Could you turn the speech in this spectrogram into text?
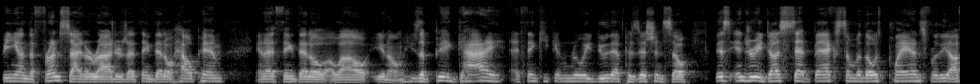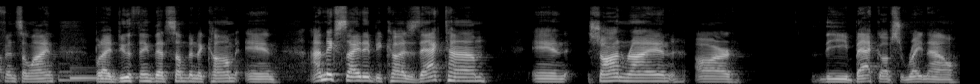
being on the front side of Rodgers, I think that'll help him, and I think that'll allow you know he's a big guy. I think he can really do that position. So this injury does set back some of those plans for the offensive line, but I do think that's something to come, and I'm excited because Zach Tom and Sean Rhyan are the backups right now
